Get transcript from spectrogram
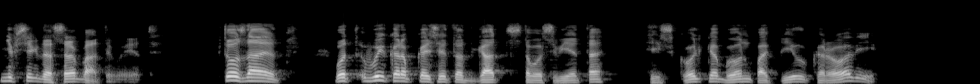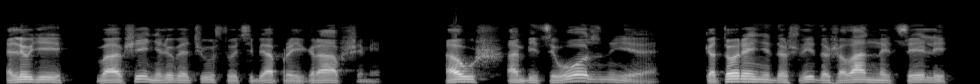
не всегда срабатывает. Кто знает, вот выкарабкайся этот гад с того света, и сколько бы он попил крови. Люди вообще не любят чувствовать себя проигравшими, а уж амбициозные, которые не дошли до желанной цели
